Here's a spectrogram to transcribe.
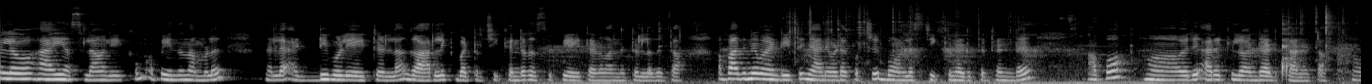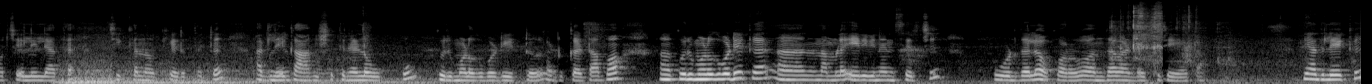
ഹലോ ഹായ് അസ്സാം വലൈക്കും അപ്പോൾ ഇന്ന് നമ്മൾ നല്ല അടിപൊളിയായിട്ടുള്ള ഗാർലിക് ബട്ടർ ചിക്കന്റെ റെസിപ്പി ആയിട്ടാണ് വന്നിട്ടുള്ളത് കേട്ടോ അപ്പോൾ അതിന് വേണ്ടിയിട്ട് ഞാനിവിടെ കുറച്ച് ബോൺലെസ് ചിക്കൻ എടുത്തിട്ടുണ്ട്. അപ്പോൾ ഒരു അര കിലോന്റെ അടുത്താണ് കേട്ടോ കുറച്ച് എല്ലില്ലാത്ത ചിക്കൻ നോക്കി എടുത്തിട്ട് അതിലേക്ക് ആവശ്യത്തിനുള്ള ഉപ്പും കുരുമുളക് പൊടി ഇട്ട് എടുക്കുക കേട്ടോ അപ്പോൾ കുരുമുളക് പൊടിയൊക്കെ നമ്മളെ എരിവിനനുസരിച്ച് കൂടുതലോ കുറവോ എന്താ വേണ്ടത് ചെയ്യാം കേട്ടോ ഇനി അതിലേക്ക്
